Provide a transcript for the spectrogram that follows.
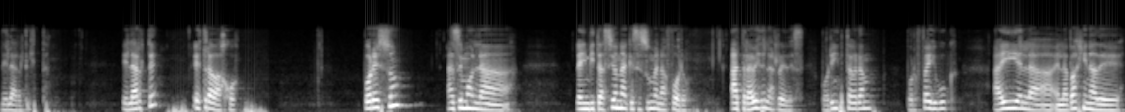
del artista. El arte es trabajo. Por eso hacemos la, invitación a que se sumen a foro a través de las redes, por Instagram, por Facebook. Ahí en la, página de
